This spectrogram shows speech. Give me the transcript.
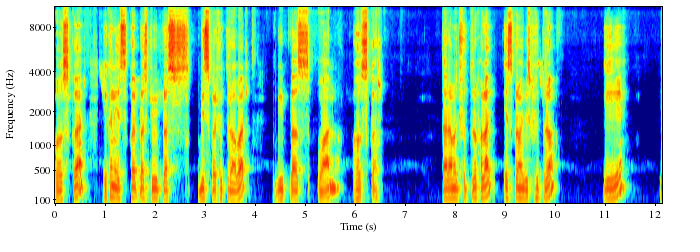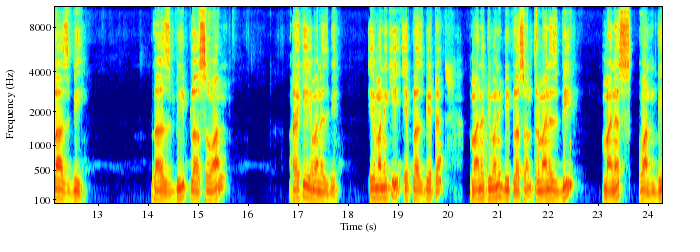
whole square, এখানে a square plus two b plus b square সূত্র আবার, b plus one whole square. তাহলে আমরা সূত্র ফেলাই, এ স্কোয়ার বি স্কোয়ার সূত্র a plus b plus b plus one আর কি এ মাইনাস বি এ মানে কি? এ প্লাস বি এটা মাইনাস বি মানে বি প্লাস ওয়ান তাহলে minus b minus one b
